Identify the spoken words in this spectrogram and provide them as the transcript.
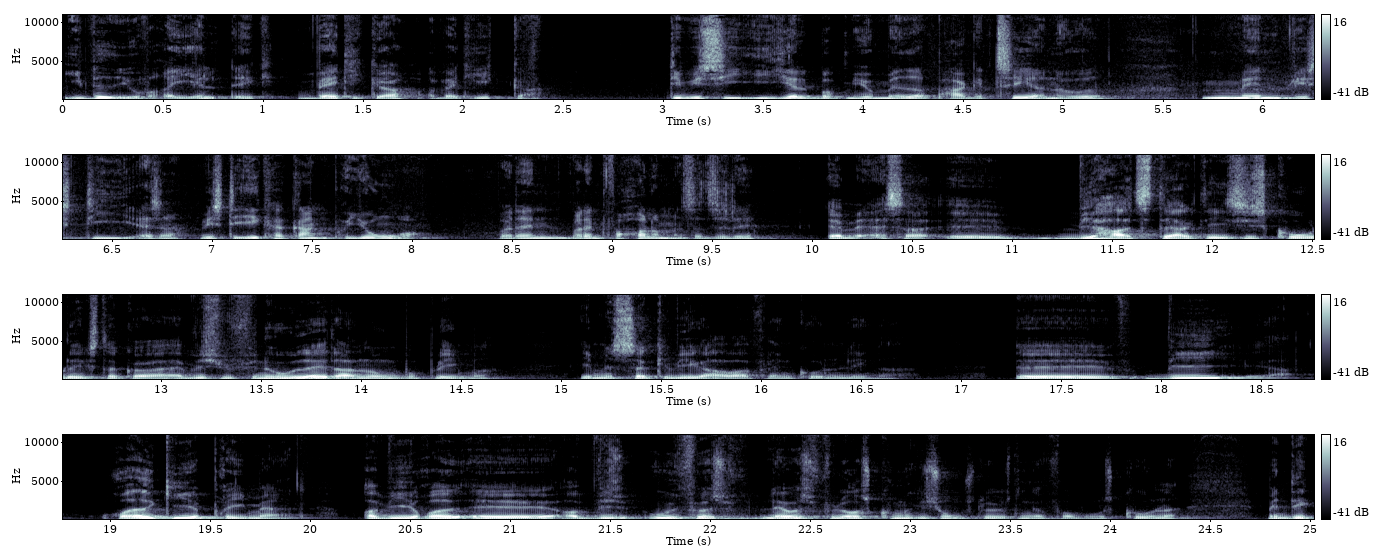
I ved jo reelt ikke, hvad de gør og hvad de ikke gør. Det vil sige, I hjælper dem jo med at paketere noget, men hvis de, altså, hvis de ikke har gang på jord, hvordan, hvordan forholder man sig til det? Jamen altså, øh, vi har et stærkt etisk kodex, der gør, at hvis vi finder ud af, at der er nogle problemer, jamen så kan vi ikke arbejde for den kunde længere. Øh, vi rådgiver primært, og vi, råd, øh, og vi udfører, laver selvfølgelig også kommunikationsløsninger for vores kunder. Men det,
